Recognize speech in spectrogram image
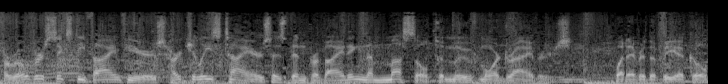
For over 65 years, Hercules Tires has been providing the muscle to move more drivers. Whatever the vehicle,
